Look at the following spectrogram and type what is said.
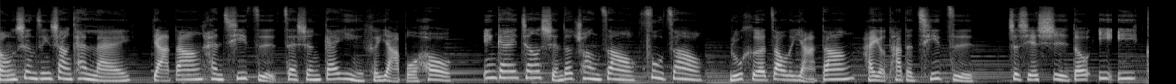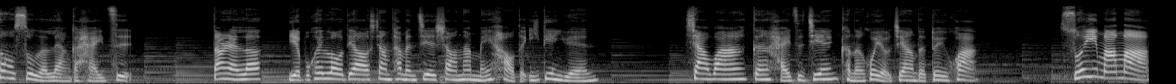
从圣经上看来，亚当和妻子在生该隐和亚伯后，应该将神的创造、复造、如何造了亚当，还有他的妻子这些事，都一一告诉了两个孩子。当然了，也不会漏掉向他们介绍那美好的伊甸园。夏娃跟孩子间可能会有这样的对话。所以，妈妈，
